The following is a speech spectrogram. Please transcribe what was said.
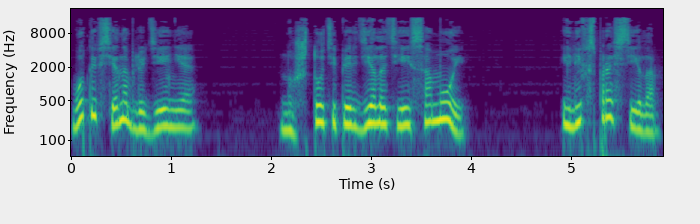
Вот и все наблюдения. Но что теперь делать ей самой? И Лив спросила:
